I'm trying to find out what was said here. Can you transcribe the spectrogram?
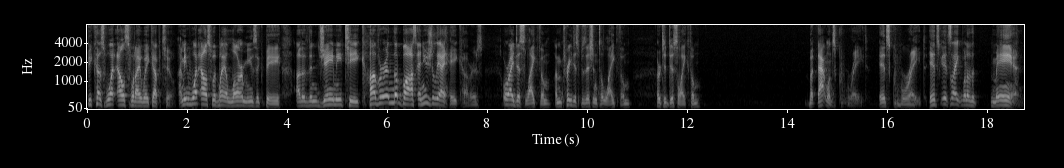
because what else would I wake up to? I mean, what else would my alarm music be other than Jamie T covering the boss? And usually I hate covers or I dislike them. I'm predispositioned to like them or to dislike them. But that one's great. It's great. It's it's like one of the man.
